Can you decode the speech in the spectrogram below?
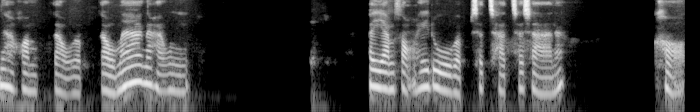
นี่ค่ะความ เก่าแบบเก่ามากนะคะวันนี้ พยายามส่องให้ดูแบบชัดๆช้าๆนะ ขอบ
